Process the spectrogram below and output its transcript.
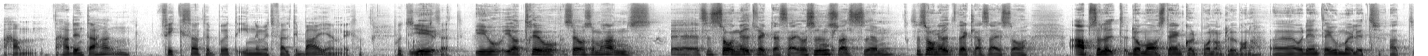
han, hade inte han fixat det på ett innermittfält i Bayern liksom, på ett snyggt sätt? Jo, jag tror så som hans eh, säsong utvecklar sig och Sundsvalls eh, säsong utvecklar sig så absolut, de har stenkoll på de klubbarna. Eh, och det är inte omöjligt att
